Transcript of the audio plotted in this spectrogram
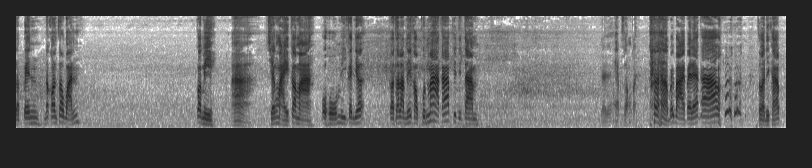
จะเป็นนครสวรรค์ ก็มี อ่า เชียงใหม่ก็มา โอ้โห มีกันเยอะ ก็สำหรับนี้ขอบคุณมากครับที่ติดตาม เดี๋ยวแอบส่องก่อน บ๊ายบายไปแล้วครับ สวัสดีครับ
